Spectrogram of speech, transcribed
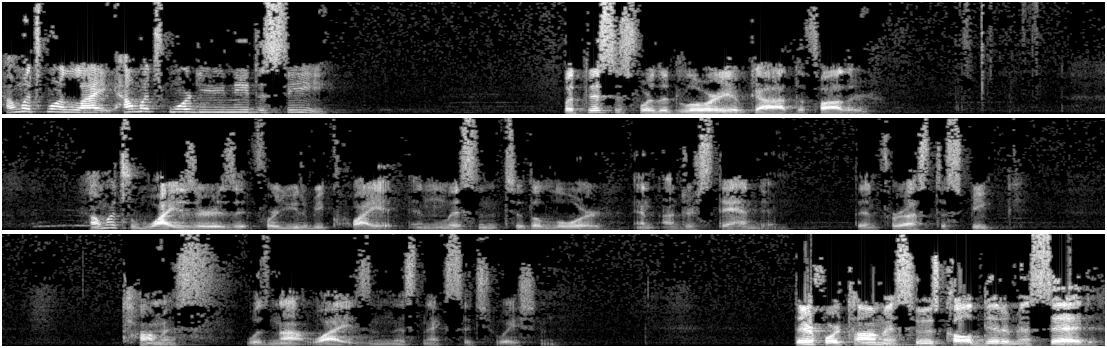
How much more light? How much more do you need to see? But this is for the glory of God the Father. How much wiser is it for you to be quiet and listen to the Lord and understand Him than for us to speak? Thomas was not wise in this next situation. Therefore, Thomas, who is called Didymus, said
